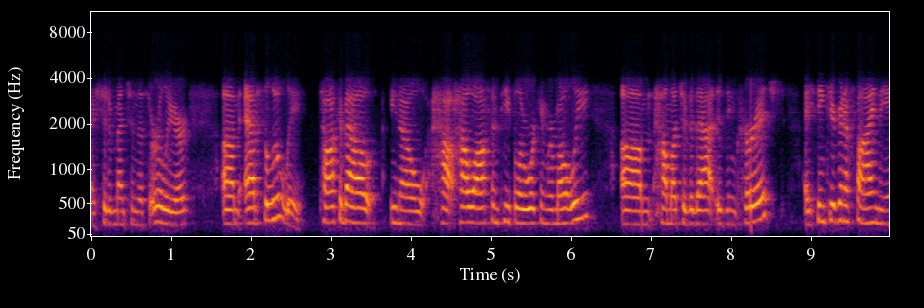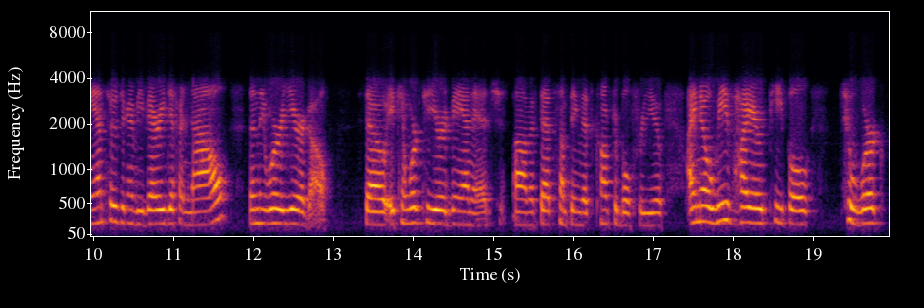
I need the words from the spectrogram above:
I should have mentioned this earlier. Um, absolutely. Talk about, you know, how, how often people are working remotely, um, how much of that is encouraged. I think you're going to find the answers are going to be very different now than they were a year ago. So it can work to your advantage um, if that's something that's comfortable for you. I know we've hired people to work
